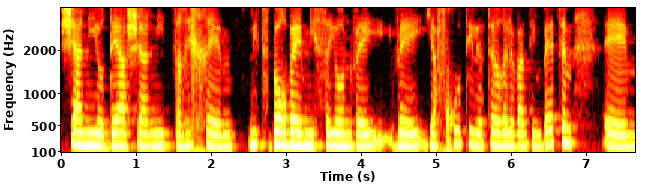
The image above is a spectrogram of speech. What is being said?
שאני יודע שאני צריך הם, לצבור בהם ניסיון ו, ויהפכו אותי ליותר רלוונטיים. בעצם הם,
